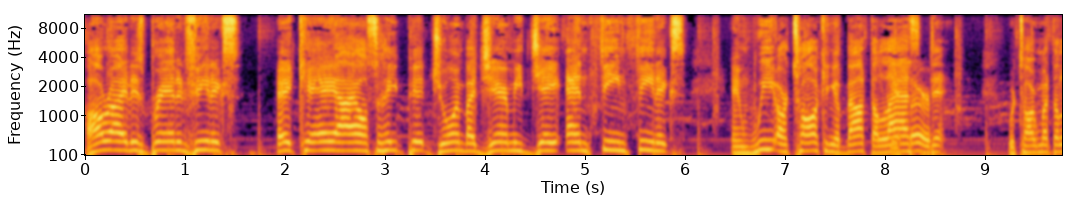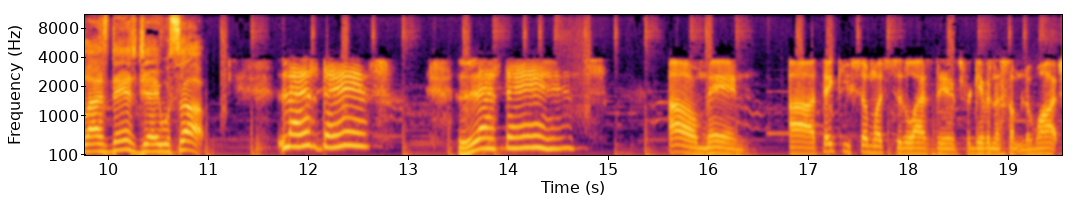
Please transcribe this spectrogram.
All right, it's Brandon Phoenix, aka I also hate Pitt, joined by Jeremy J and Fiend Phoenix, and we are talking about the last. sir. da- we're talking about the last dance. Jay, what's up? Last dance, last dance. Oh man, uh, thank you so much to the Last Dance for giving us something to watch,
